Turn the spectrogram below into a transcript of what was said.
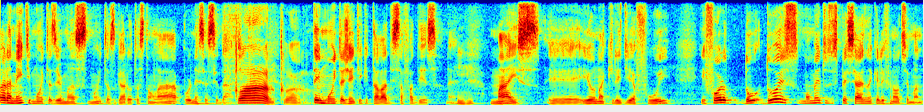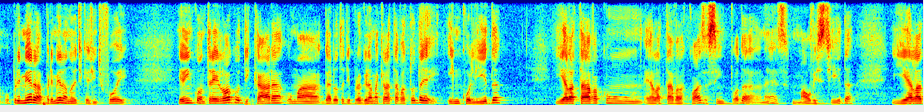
Claramente, muitas irmãs, muitas garotas estão lá por necessidade. Né? Claro, né? claro. Tem muita gente que está lá de safadeza, né? Uhum. Mas é, eu naquele dia fui e foram do, dois momentos especiais naquele final de semana. O primeiro, a primeira noite que a gente foi, eu encontrei logo de cara uma garota de programa que ela estava toda encolhida e ela estava com, ela estava quase assim toda, né, mal vestida e ela,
